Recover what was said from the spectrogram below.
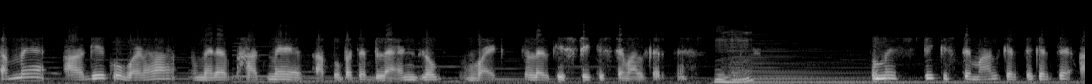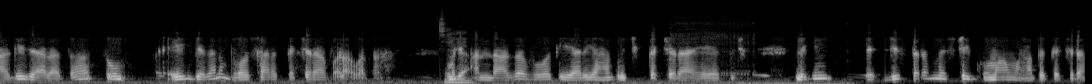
اب میں آگے کو بڑھا میرے ہاتھ میں آپ کو پتا بلینڈ لوگ وائٹ کلر کی اسٹک استعمال کرتے ہیں۔ تو میں اسٹک استعمال کرتے کرتے آگے جا رہا تھا تو ایک جگہ نا بہت سارا کچرا پڑا ہوا تھا۔ جی۔ مجھے اندازہ ہوا کہ یار یہاں کچھ کچرا ہے کچھ۔ لیکن جس طرف میں اسٹک گھما وہاں پہ کچرا۔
